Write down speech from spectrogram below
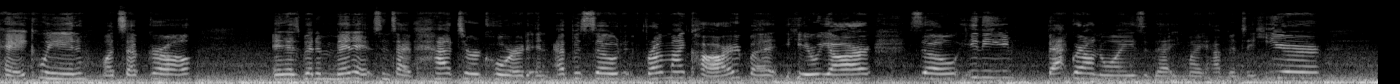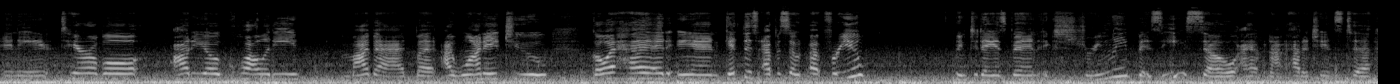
Hey, Queen. What's up, girl? It has been a minute since I've had to record an episode from my car, but here we are. So, any background noise that you might happen to hear, any terrible audio quality, my bad. But I wanted to go ahead and get this episode up for you. Today has been extremely busy, so I have not had a chance to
